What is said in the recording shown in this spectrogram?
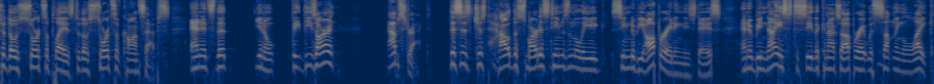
to those sorts of plays, to those sorts of concepts. And it's that, you know, th- these aren't abstract this is just how the smartest teams in the league seem to be operating these days. And it would be nice to see the Canucks operate with something like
